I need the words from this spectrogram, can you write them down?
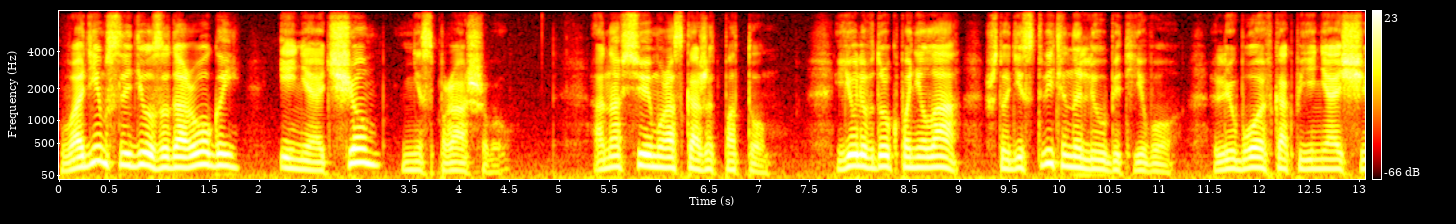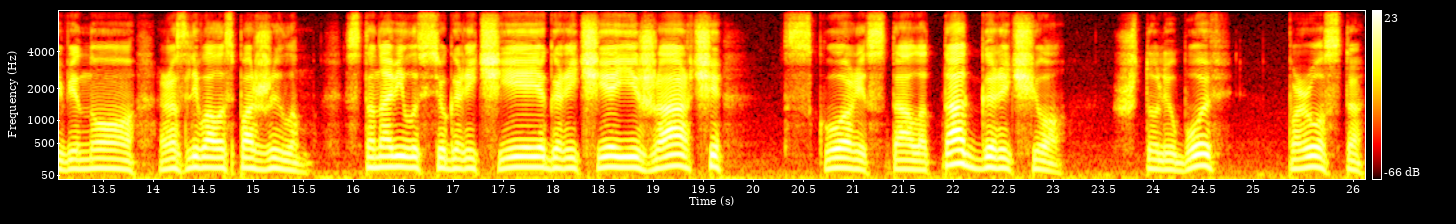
Вадим следил за дорогой и ни о чем не спрашивал. Она все ему расскажет потом. Юля вдруг поняла, что действительно любит его. Любовь, как пьянящее вино, разливалась по жилам, становилась все горячее, горячее и жарче. Вскоре стало так горячо, что любовь просто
